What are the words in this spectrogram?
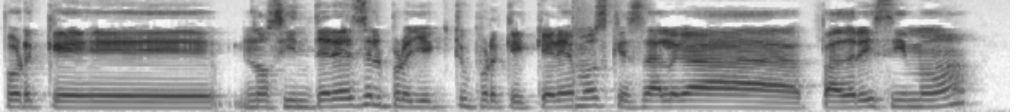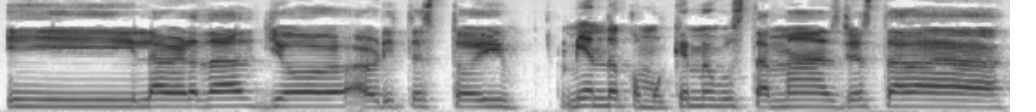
porque nos interesa el proyecto y porque queremos que salga padrísimo y la verdad, yo ahorita estoy viendo como qué me gusta más. Yo estaba,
